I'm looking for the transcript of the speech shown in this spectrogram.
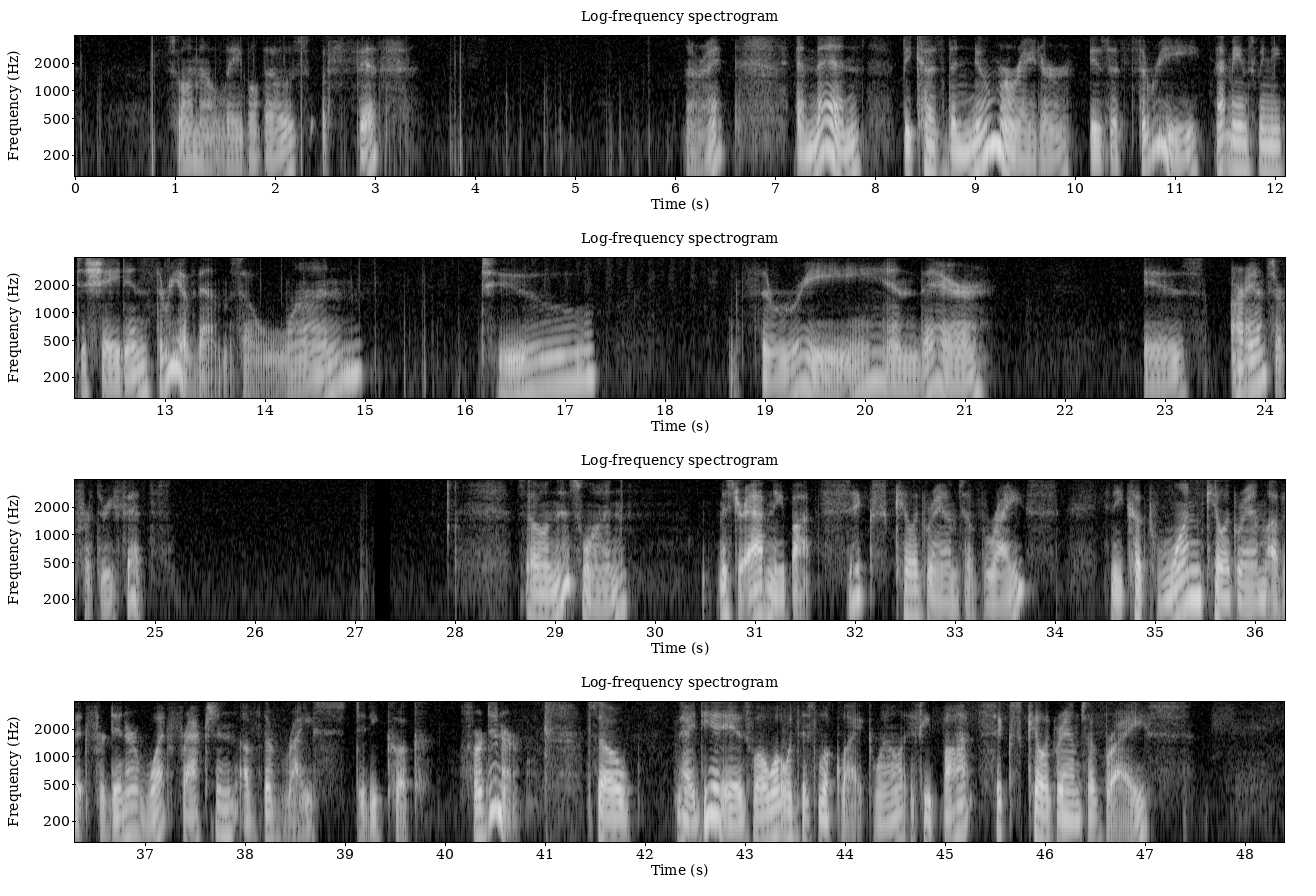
So I'm going to label those a fifth. All right? And then, because the numerator is a 3, that means we need to shade in three of them. So 1, 2, 3, and there is our answer for 3 fifths. So in this one, Mr. Abney bought 6 kilograms of rice and he cooked one kilogram of it for dinner. What fraction of the rice did he cook for dinner? So the idea is, well, what would this look like? Well, if he bought six kilograms of rice,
